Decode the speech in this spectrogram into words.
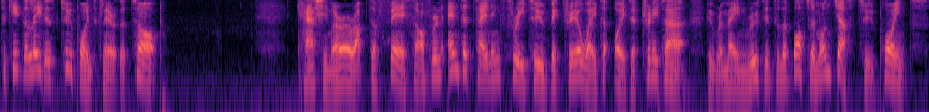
to keep the leaders two points clear at the top. Kashima are up to fifth after an entertaining 3-2 victory away to Oita Trinita, who remain rooted to the bottom on just two points.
